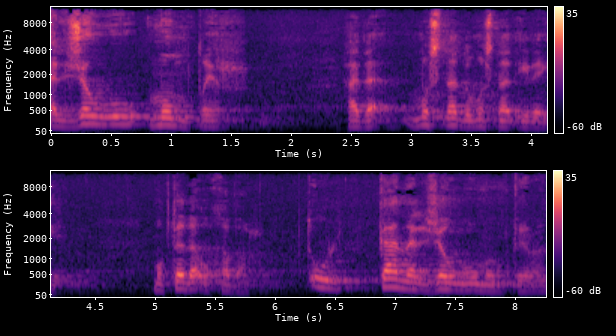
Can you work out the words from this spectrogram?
الجو ممطر. هذا مسند ومسند إليه. مبتدأ وخبر تقول كان الجو ممطرا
